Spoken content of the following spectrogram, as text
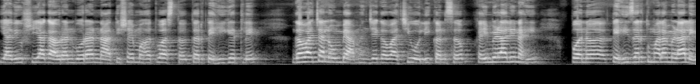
या दिवशी या गावरान बोरांना अतिशय महत्त्व असतं तर तेही घेतले. गव्हाच्या लोंब्या म्हणजे गव्हाची ओली कणसं काही मिळाली नाही पण तेही जर तुम्हाला मिळाले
